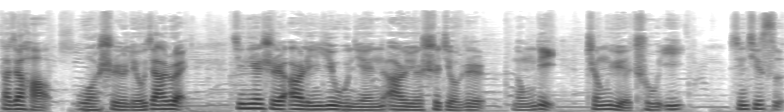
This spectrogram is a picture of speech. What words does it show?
大家好，我是刘佳瑞，今天是二零一五年二月十九日，农历正月初一，星期四。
